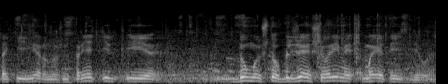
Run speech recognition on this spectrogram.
такие меры нужно принять, и, и думаю, что в ближайшее время мы это и сделаем.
